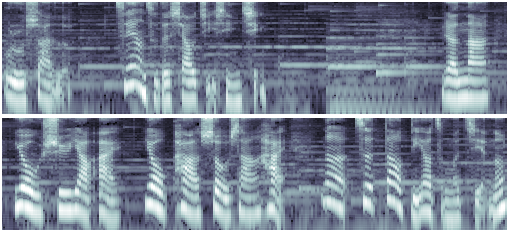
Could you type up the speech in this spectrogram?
不如算了这样子的消极心情。人呢，又需要爱，又怕受伤害，那这到底要怎么解呢？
